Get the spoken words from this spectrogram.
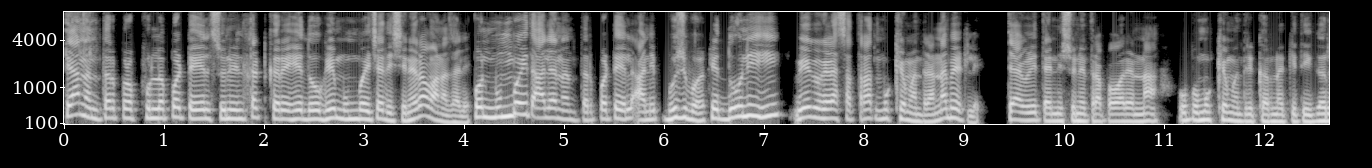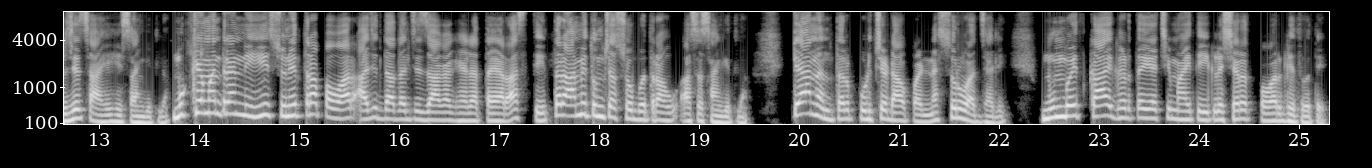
त्यानंतर प्रफुल्ल पटेल सुनील तटकरे हे दोघे मुंबईच्या दिशेने रवाना झाले. पण मुंबईत आल्यानंतर पटेल आणि भुजबळ हे दोन्हीही वेगवेगळ्या सत्रात मुख्यमंत्र्यांना भेटले. त्यावेळी त्यांनी सुनेत्रा पवार यांना उपमुख्यमंत्री करणं किती गरजेचं आहे हे सांगितलं. मुख्यमंत्र्यांनीही सुनेत्रा पवार अजितदादांची जागा घ्यायला तयार असतील तर आम्ही तुमच्यासोबत राहू असं सांगितलं. त्यानंतर पुढचे डाव पाडण्यास सुरुवात झाली. मुंबईत काय घडतं याची माहिती इकडे शरद पवार घेत होते.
